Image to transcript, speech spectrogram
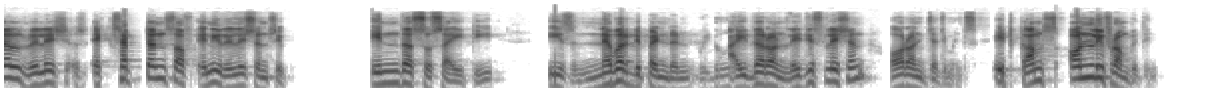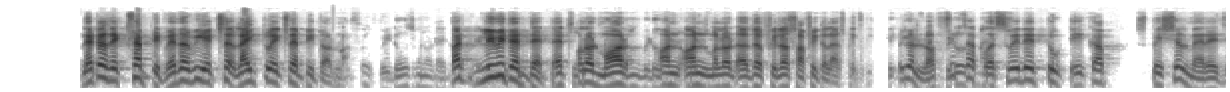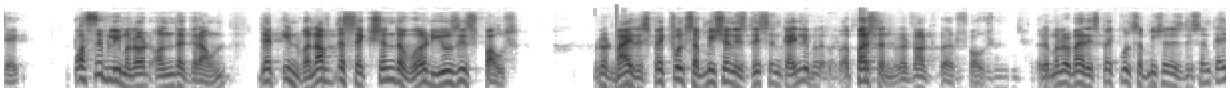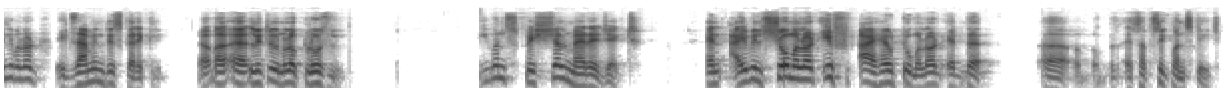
Relation, acceptance of any relationship in the society is never dependent either on legislation or on judgments. It comes only from within. Let us accept it, whether we accept, like to accept it or not. But leave it at that. That's my more on, on lord, other philosophical aspects. Your lordships are persuaded to take up special marriage act, possibly, my lord, on the ground that in one of the section the word uses spouse. Lord, my respectful submission is this and kindly, a person, Lord, not a spouse. Lord, my respectful submission is this and kindly, Lord, examine this correctly, uh, uh a little more closely. Even special marriage act, and I will show, my Lord, if I have to, my Lord, at the uh, subsequent stage.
